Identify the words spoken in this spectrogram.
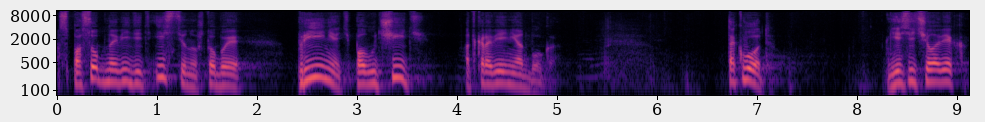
способно видеть истину, чтобы принять, получить откровение от Бога. Так вот, если человек,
